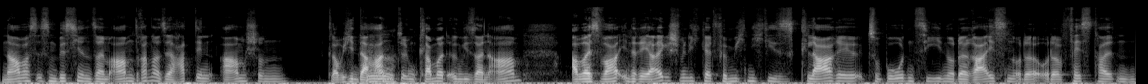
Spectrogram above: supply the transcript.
Navas ist ein bisschen in seinem Arm dran. Also er hat den Arm schon, glaube ich, in der Ja. Hand und klammert irgendwie seinen Arm. Aber es war in Realgeschwindigkeit für mich nicht dieses klare zu Boden ziehen oder reißen oder, oder festhalten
